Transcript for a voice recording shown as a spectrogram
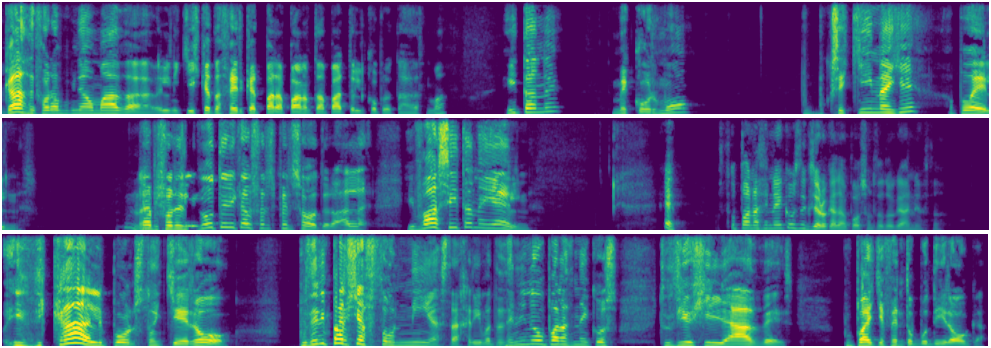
κάθε φορά που μια ομάδα ελληνική έχει καταφέρει κάτι παραπάνω από το να πάρει το ελληνικό πρωτάθλημα, ήταν με κορμό που, ξεκίναγε από Έλληνες. Ναι. Κάποιες φορές λιγότερο ή κάποιες φορές περισσότερο. Αλλά η βάση ήταν οι Έλληνες. Ε, ο Παναθηναϊκός δεν ξέρω κατά πόσο θα το κάνει αυτό. Ειδικά λοιπόν στον καιρό που δεν υπάρχει αφθονία στα χρήματα. Δεν είναι ο Παναθηναϊκός του 2000 που πάει και φέρνει τον Μποντιρόγκα.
